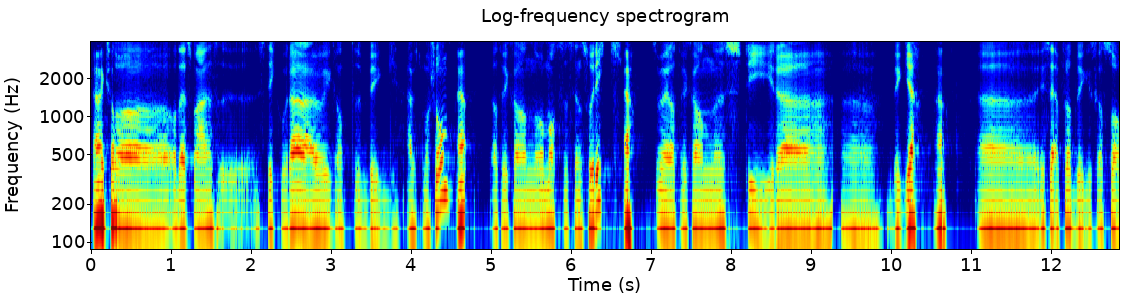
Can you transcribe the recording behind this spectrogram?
Ja, ikke sant. Så, og det som er stikkordet her, er jo ikke sant, byggautomasjon. Ja. At vi kan, Og masse sensorikk, Ja. som gjør at vi kan styre uh, bygget. Ja. Uh, Istedenfor at bygget skal stå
